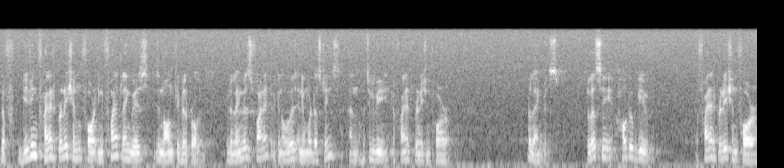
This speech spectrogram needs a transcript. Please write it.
the giving finite representation for infinite language is a non-trivial problem. If the language is finite, we can always enumerate the strings and which will be a finite representation for the language. So, let us see how to give a finite representation for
